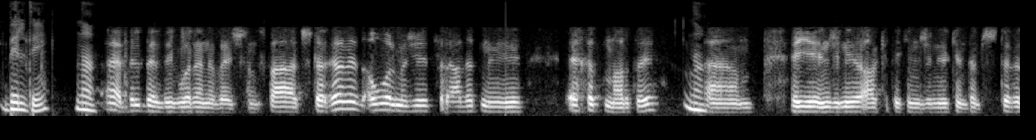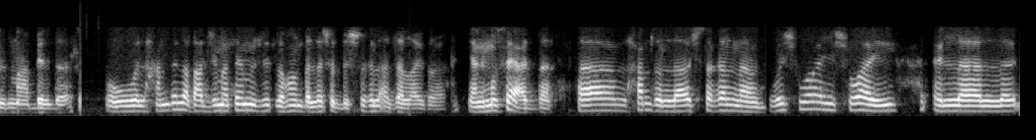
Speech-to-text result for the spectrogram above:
بيلدينج نعم. إيه بال building وال renovation فاشتغلت. أول ما جيت ساعدتني أخت مرتي. نعم. هي engineer architect engineer كنت بشتغل مع builder والحمد لله بعد جمعتين من جيت لهون بلشت بالشغل as labourer يعني مساعد بس. فالحمد لله اشتغلنا. وشوي شوي إلا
